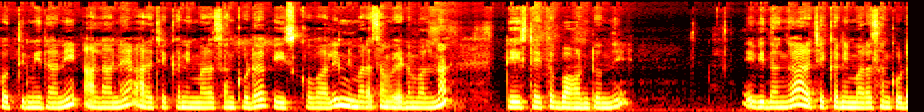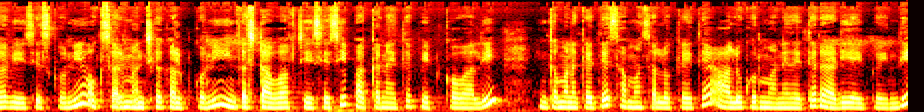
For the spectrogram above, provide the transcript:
కొత్తిమీరని అలానే అరచెక్క నిమ్మరసం కూడా వేసుకోవాలి. నిమ్మరసం వేయడం వలన టేస్ట్ అయితే బాగుంటుంది. ఈ విధంగా అరచెక్క నిమ్మరసం కూడా వేసేసుకొని ఒకసారి మంచిగా కలుపుకొని ఇంకా స్టవ్ ఆఫ్ చేసేసి పక్కన అయితే పెట్టుకోవాలి. ఇంకా మనకైతే సమోసాలోకి అయితే ఆలు కుర్మా అనేది అయితే రెడీ అయిపోయింది.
